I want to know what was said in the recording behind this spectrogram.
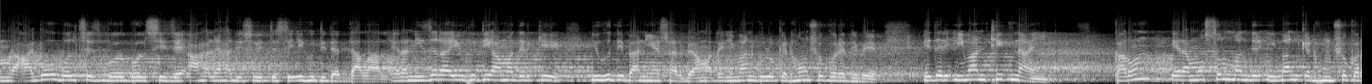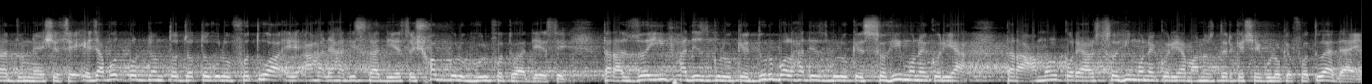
আমরা আগেও বলছি বলছি যে আহলে হাদিস হইতেছে ইহুদিদের দালাল। এরা নিজেরা ইহুদি, আমাদেরকে ইহুদি বানিয়ে সারবে আমাদের ইমানগুলোকে ধ্বংস করে দিবে। এদের ইমান ঠিক নাই, কারণ এরা মুসলমানদের ইমানকে ধ্বংস করার জন্য এসেছে। এ যাবৎ পর্যন্ত যতগুলো ফতুয়া এ আহলে হাদিসরা দিয়েছে, সবগুলো ভুল ফতুয়া দিয়েছে। তারা জয়ীফ হাদিসগুলোকে, দুর্বল হাদিসগুলোকে সহি মনে করিয়া, তারা আমল করে আর সহি মনে করিয়া মানুষদেরকে সেগুলোকে ফতুয়া দেয়।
